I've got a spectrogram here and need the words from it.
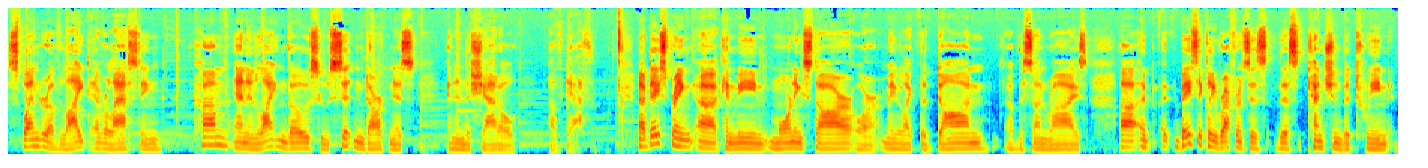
splendor of light everlasting, come and enlighten those who sit in darkness and in the shadow of death. Now, day spring uh, can mean morning star or maybe like the dawn of the sunrise. Uh, it, it basically references this tension between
